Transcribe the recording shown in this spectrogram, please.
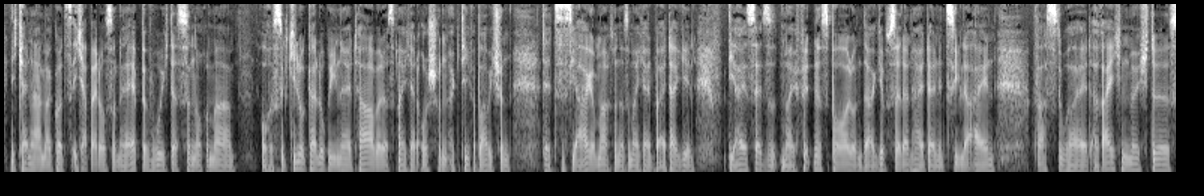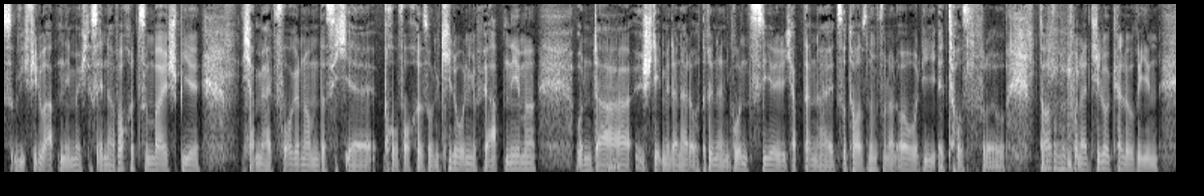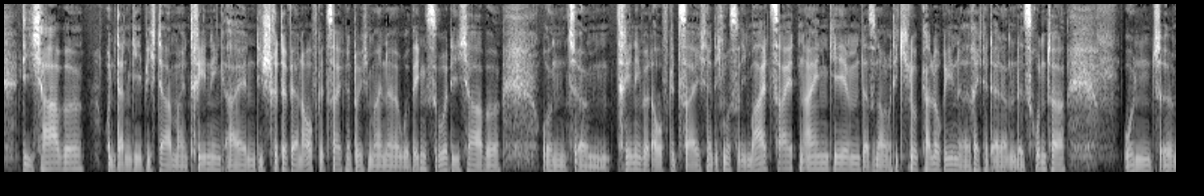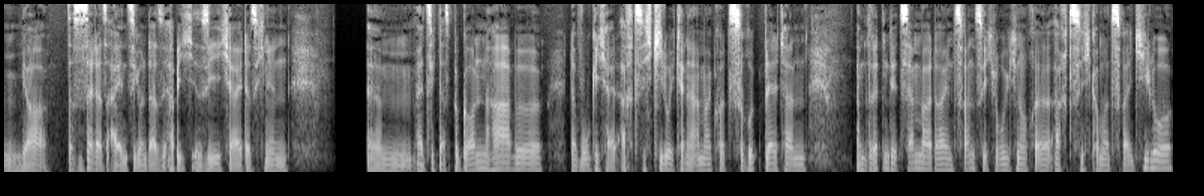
ich kann ja einmal kurz, ich habe halt auch so eine App, wo ich das dann auch immer, auch so Kilokalorien halt habe, das mache ich halt auch schon aktiv, aber habe ich schon letztes Jahr gemacht und das mache ich halt weitergehen. Die heißt halt MyFitnessPal und da gibst du dann halt deine Ziele ein, was du halt erreichen möchtest, wie viel du abnehmen möchtest in der Woche zum Beispiel. Ich habe mir halt vorgenommen, dass ich äh, pro Woche so ein Kilo ungefähr abnehme und da steht mir dann halt auch drin ein Grundziel. Ich habe dann halt so 1500 Euro, die, äh, 1500 Euro, 1500 Kilokalorien, die ich habe. Und dann gebe ich da mein Training ein. Die Schritte werden aufgezeichnet durch meine Withings-Uhr, die ich habe. Und ähm, Training wird aufgezeichnet. Ich muss so die Mahlzeiten eingeben. Da sind auch noch die Kilokalorien. Da rechnet er dann alles runter. Und ähm, ja, das ist halt das Einzige. Und da habe ich, sehe ich halt, dass ich einen ähm, als ich das begonnen habe, da wog ich halt 80 Kilo. Ich kann ja einmal kurz zurückblättern. Am 3. Dezember 23 wog ich noch äh, 80,2 Kilo.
